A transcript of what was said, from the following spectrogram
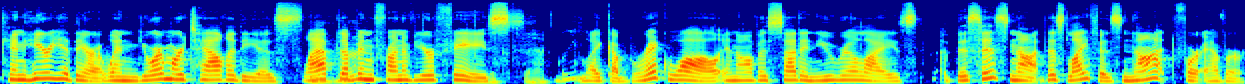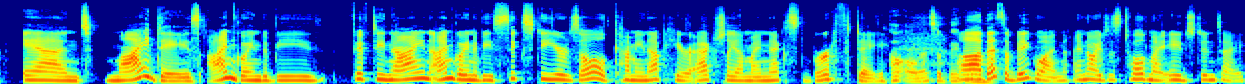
can hear you there. When your mortality is slapped up in front of your face Exactly. like a brick wall, and all of a sudden you realize this is not, this life is not forever. And my days, I'm going to be 59, I'm going to be 60 years old coming up here, actually, on my next birthday. Uh oh, that's a big Ah, one. that's a big one. I know I just told my age, didn't I?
